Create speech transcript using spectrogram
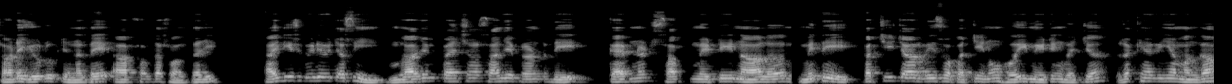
ਸਾਡੇ YouTube ਚੈਨਲ ਤੇ ਆਪ ਸਭ ਦਾ ਸਵਾਗਤ ਹੈ ਜੀ। ਅੱਜ ਦੀ ਇਸ ਵੀਡੀਓ ਵਿੱਚ ਅਸੀਂ ਮੁਲਾਜ਼ਮ ਪੈਨਸ਼ਨ ਸਾਂਝੇ ਫਰੰਟ ਦੀ ਕੈਬਨਿਟ ਸਬ ਕਮੇਟੀ ਨਾਲ ਮਿਤੀ 25/4/2025 ਨੂੰ ਹੋਈ ਮੀਟਿੰਗ ਵਿੱਚ ਰੱਖੀਆਂ ਗਈਆਂ ਮੰਗਾਂ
